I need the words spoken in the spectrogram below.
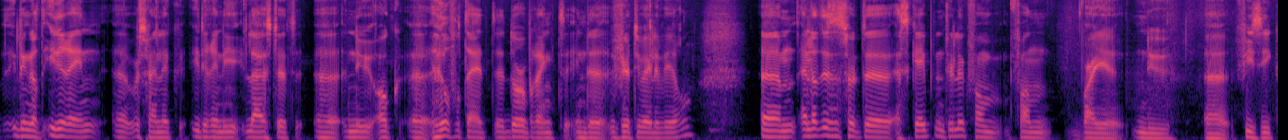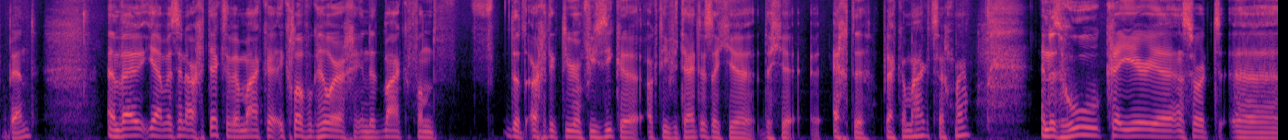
ik denk dat iedereen, eh, waarschijnlijk iedereen die luistert, eh, nu ook eh, heel veel tijd doorbrengt in de virtuele wereld. Ehm, en dat is een soort escape natuurlijk van, van waar je nu fysiek bent. En wij, ja, wij zijn architecten. Wij maken, ik geloof ook heel erg in het maken van dat architectuur een fysieke activiteit is. Dat je, dat je echte plekken maakt, zeg maar. En dus hoe creëer je een soort eh,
